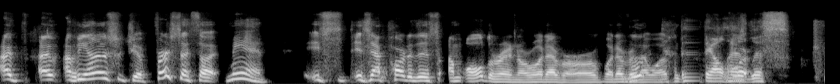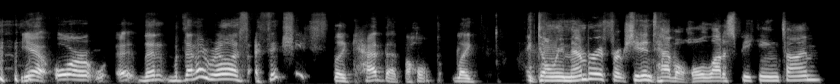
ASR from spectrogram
I, I, I'll be honest with you. At first, I thought, man, is is that part of this? I'm Alderin or whatever, or whatever that was. they all have Or- lifts. yeah, or uh, then, but then I realized I think she like had that the whole like. I don't remember if she didn't have a whole lot of speaking time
